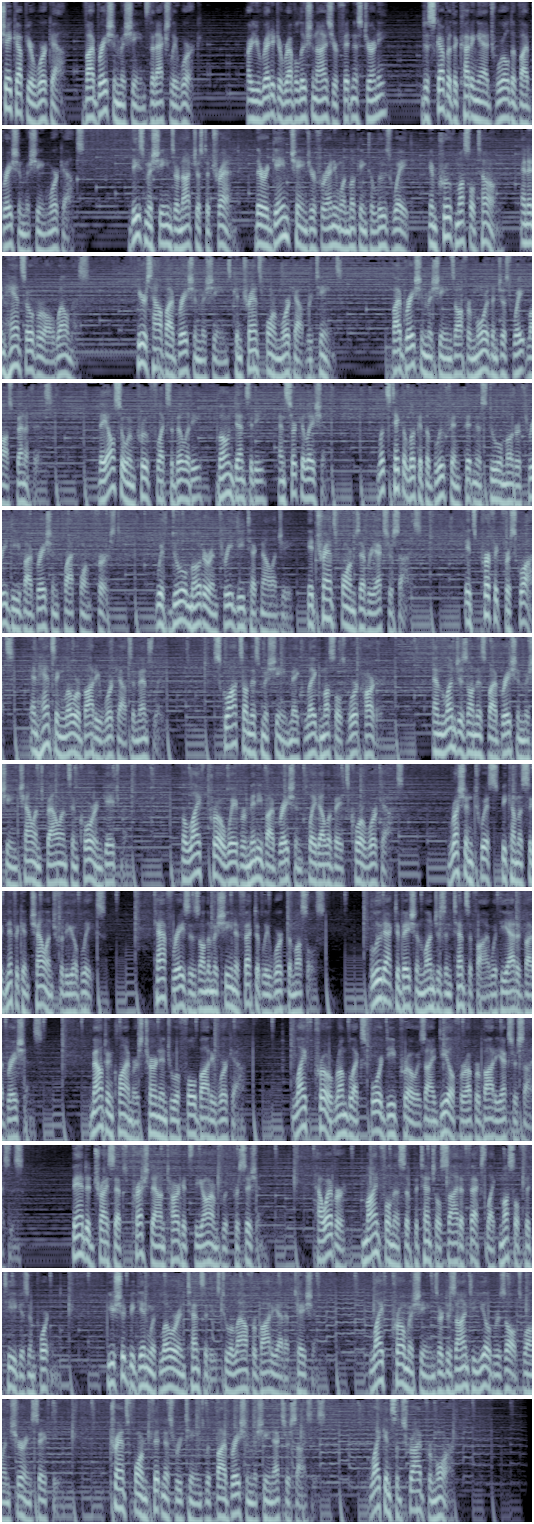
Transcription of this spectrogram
Shake up your workout, vibration machines that actually work. Are you ready to revolutionize your fitness journey? Discover the cutting edge world of vibration machine workouts. These machines are not just a trend, they're a game changer for anyone looking to lose weight, improve muscle tone, and enhance overall wellness. Here's how vibration machines can transform workout routines. Vibration machines offer more than just weight loss benefits. They also improve flexibility, bone density, and circulation. Let's take a look at the Bluefin Fitness Dual Motor 3D vibration platform first. With dual motor and 3D technology, it transforms every exercise. It's perfect for squats, enhancing lower body workouts immensely. Squats on this machine make leg muscles work harder. And lunges on this vibration machine challenge balance and core engagement. The LifePro Waver Mini Vibration Plate elevates core workouts. Russian twists become a significant challenge for the obliques. Calf raises on the machine effectively work the muscles. Glute activation lunges intensify with the added vibrations. Mountain climbers turn into a full body workout. LifePro Rumblex 4D Pro is ideal for upper body exercises. Banded triceps press down targets the arms with precision. However, mindfulness of potential side effects like muscle fatigue is important. You should begin with lower intensities to allow for body adaptation. LifePro machines are designed to yield results while ensuring safety. Transform fitness routines with vibration machine exercises. Like and subscribe for more.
